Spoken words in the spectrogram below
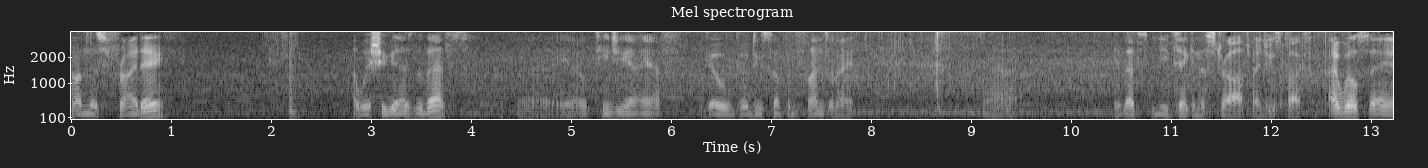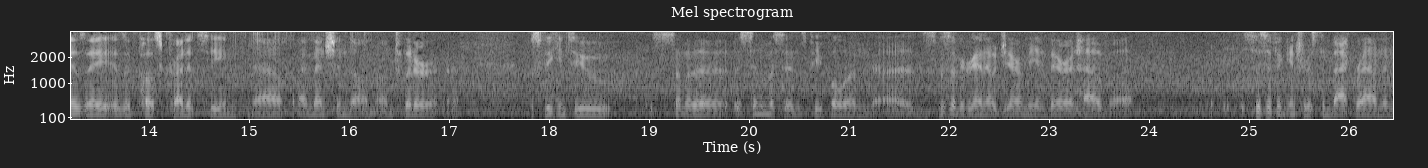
on this Friday, I wish you guys the best. Uh, you know, TGIF. Go go do something fun tonight. Uh, that's me taking the straw off my juice box. I will say, as a as a post credit scene, now I mentioned on on Twitter, uh, speaking to some of the CinemaSins people, and uh, specifically, I know Jeremy and Barrett have a specific interest and background and,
